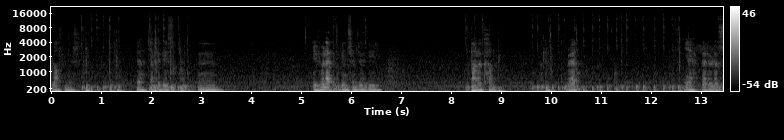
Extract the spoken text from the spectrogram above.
roughness. Yeah like this. Mm. if you like you can change the other color. Red? Yeah red looks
